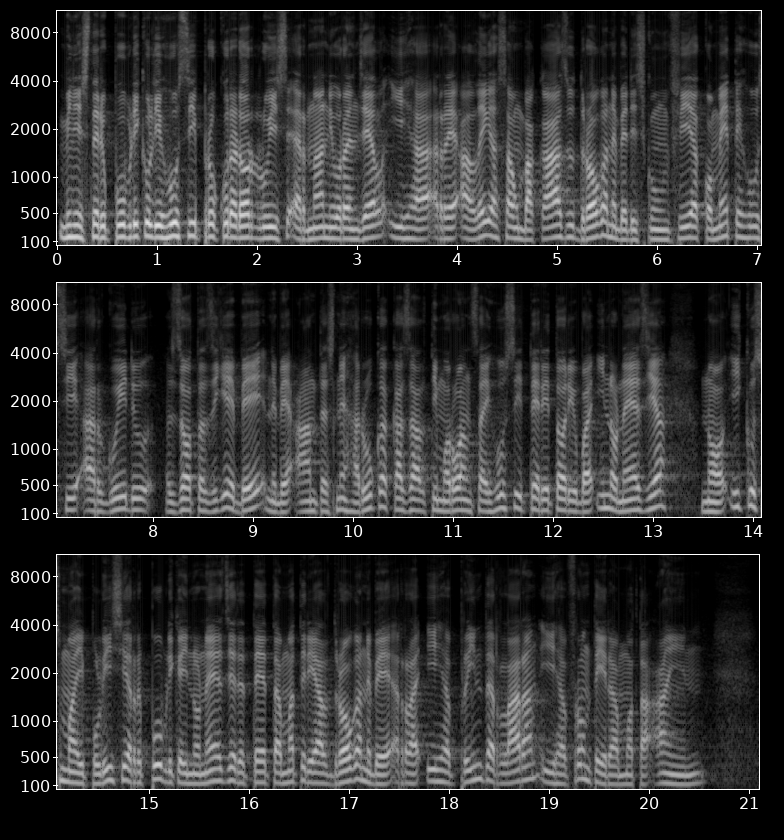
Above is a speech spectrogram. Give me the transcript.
Ministério Público Lihusi Procurador Luiz Hernani Orangel iha realegação bakazu droga nebe desconfia comete husi arguido ZZGB nebe antes ne haruka casal Timoruan sai husi território ba Indonésia no ikus mai Polícia República Indonésia deteta material droga nebe ra iha printer laran iha fronteira mota ain.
